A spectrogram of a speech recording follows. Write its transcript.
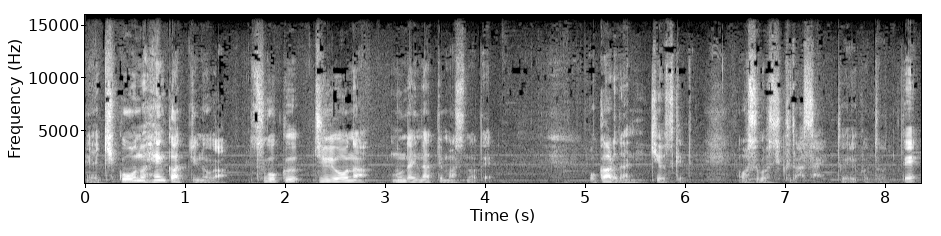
えー、気候の変化っていうのがすごく重要な問題になってますのでお体に気をつけてお過ごしくださいということで、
